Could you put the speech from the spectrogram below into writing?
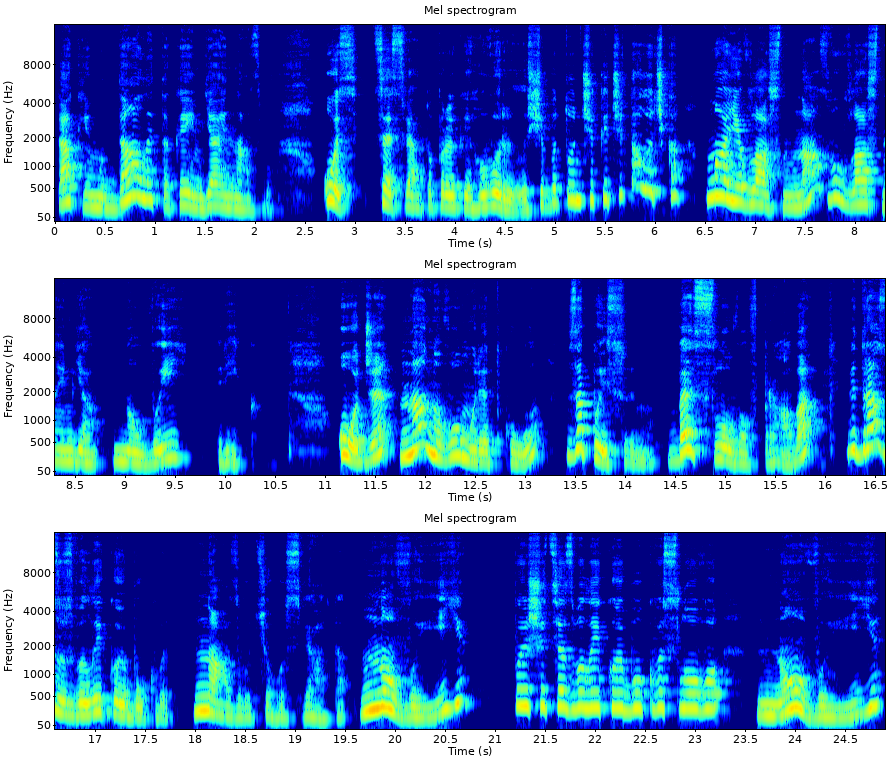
Так йому дали таке ім'я і назву. Ось це свято, про яке говорили ще бетончик і читалочка, має власну назву, власне ім'я Новий рік. Отже, на новому рядку записуємо без слова вправа відразу з великої букви. Назву цього свята новий, пишеться з великої букви слово новий.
